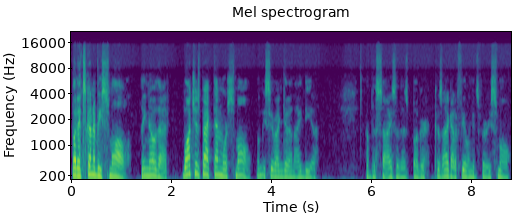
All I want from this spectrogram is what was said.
But it's going to be small. They know that. Watches back then were small. Let me see if I can get an idea of the size of this bugger because I got a feeling it's very small.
